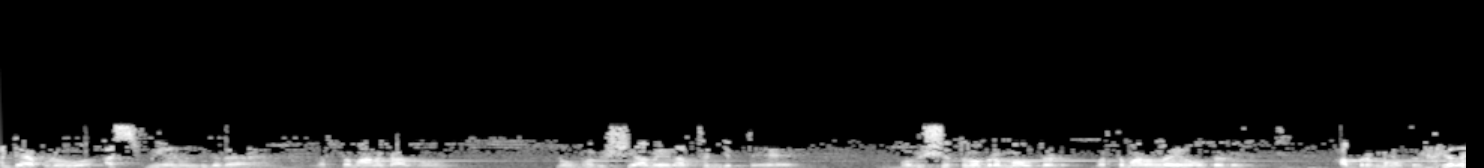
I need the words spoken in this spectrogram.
అంటే అప్పుడు అస్మి అని ఉంది కదా వర్తమాన కాలం నువ్వు భవిష్యామి అని అర్థం చెప్తే భవిష్యత్తులో బ్రహ్మ అవుతాడు. వర్తమానంలో ఏమవుతాడు? అబ్రహ్మ అవుతాడు కదా.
